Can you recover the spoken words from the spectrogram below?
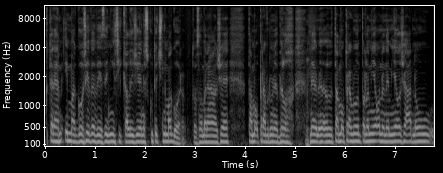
kterém i magoři ve vězení říkali, že je neskutečný magor. To znamená, že tam opravdu nebylo, ne, tam opravdu podle mě on neměl žádnou,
